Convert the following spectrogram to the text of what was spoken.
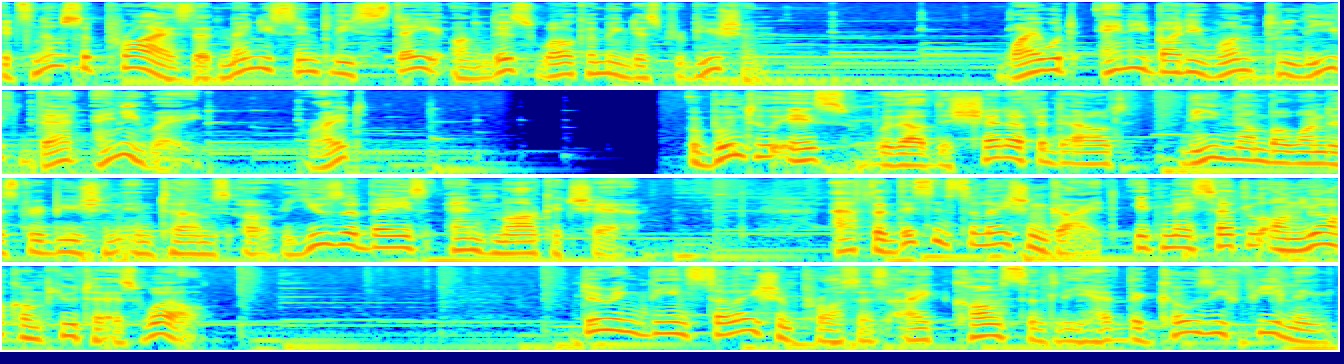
it's no surprise that many simply stay on this welcoming distribution. Why would anybody want to leave that anyway, right? Ubuntu is, without the shadow of a doubt, the number one distribution in terms of user base and market share. After this installation guide, it may settle on your computer as well. During the installation process I constantly had the cozy feeling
